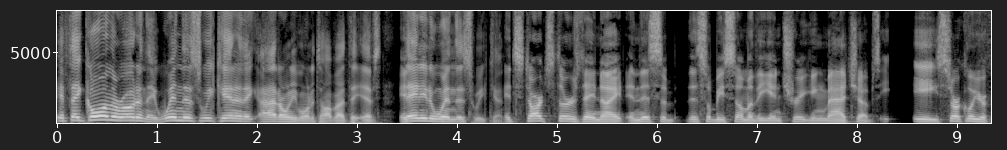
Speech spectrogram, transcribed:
If they go on the road and they win this weekend, and they, I don't even want to talk about the ifs. It- they need to win this weekend. It starts Thursday night, and this this will be some of the intriguing matchups. E, e circle your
